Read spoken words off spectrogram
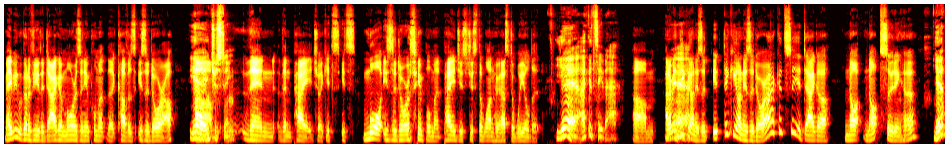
maybe we've got to view the dagger more as an implement that covers Isadora Yeah, um, interesting. than than Paige, Like it's it's more Isadora's implement. Paige is just the one who has to wield it. Yeah, I could see that. Um, and I mean, Yeah. thinking on Isad- it, thinking on Isadora, I could see a dagger not not suiting her. Yeah,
